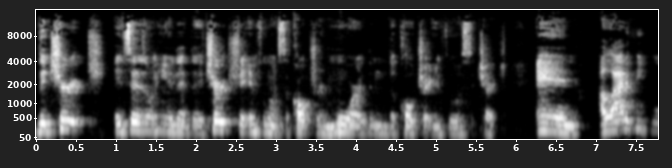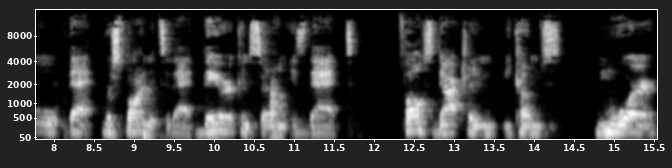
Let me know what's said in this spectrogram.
The church, it says on here that the church should influence the culture more than the culture influence the church. And a lot of people that responded to that, their concern is that false doctrine becomes more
